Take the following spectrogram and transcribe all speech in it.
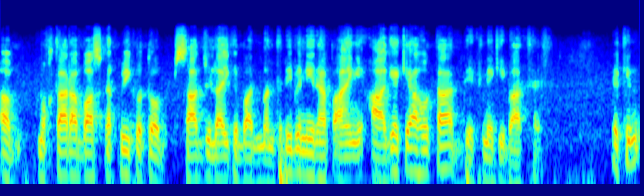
अब मुख्तार अब्बास नकवी को तो अब सात जुलाई के बाद मंत्री भी नहीं रह पाएँगे। आगे क्या होता? है देखने की बात है। लेकिन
